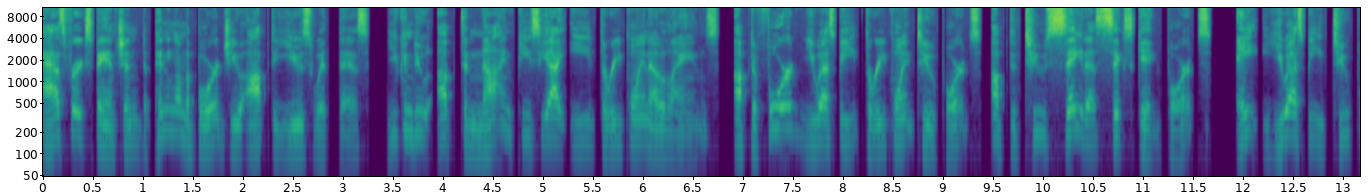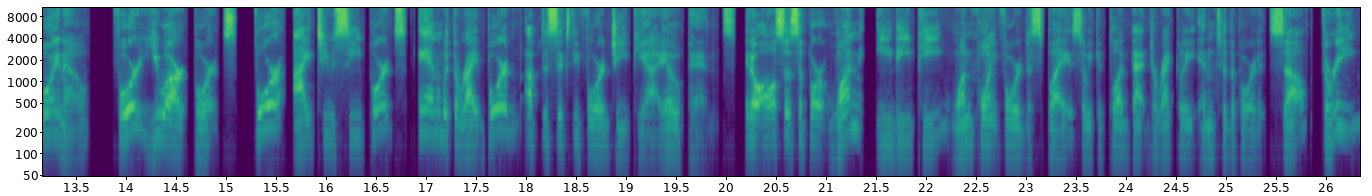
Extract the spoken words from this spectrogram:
As for expansion, depending on the boards you opt to use with this, you can do up to 9 PCIe 3.0 lanes, up to 4 USB 3.2 ports, up to 2 SATA 6 gig ports, 8 USB 2.0, four UART ports, four I2C ports, and with the right board, up to 64 GPIO pins. It'll also support one EDP 1.4 display, so we could plug that directly into the board itself, three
